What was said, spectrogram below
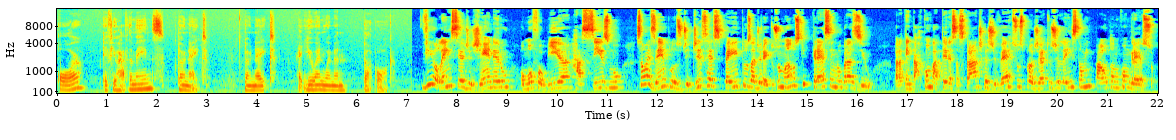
or if you have the means, donate. Donate at unwomen.org. Violência de gênero, homofobia, racismo, são exemplos de desrespeitos a direitos humanos que crescem no Brasil. Para tentar combater essas práticas, diversos projetos de lei estão em pauta no Congresso.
